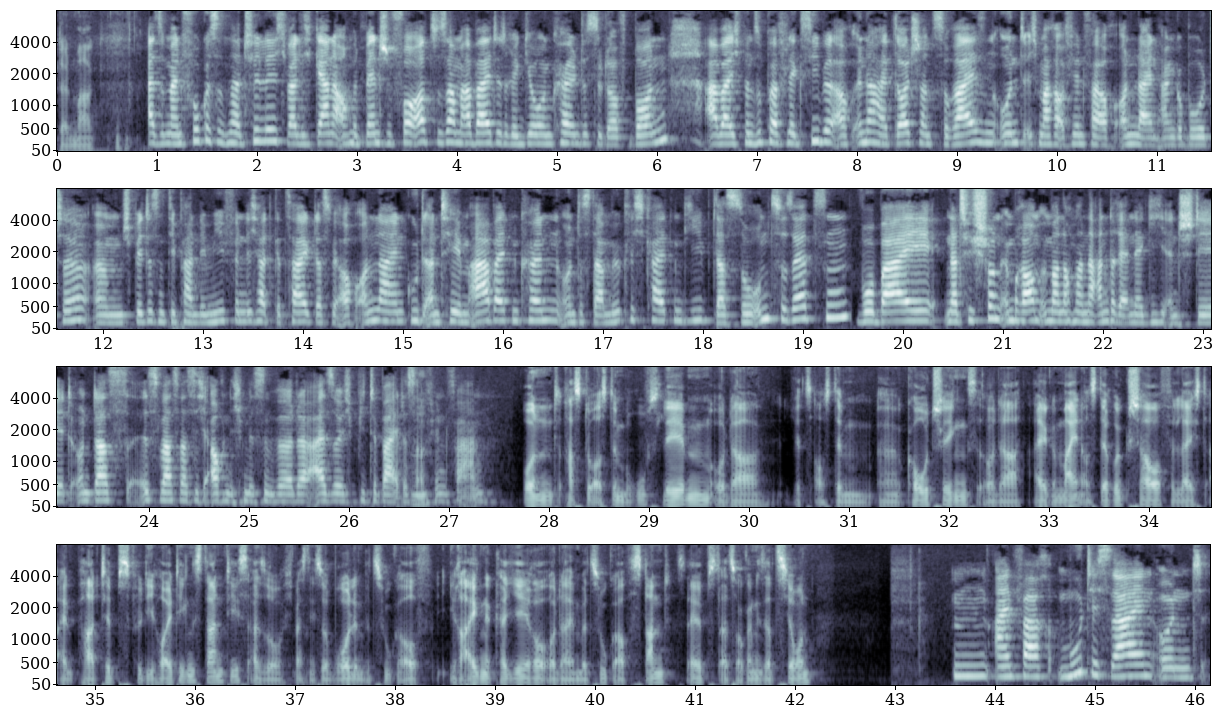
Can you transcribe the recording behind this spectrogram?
dein Markt? Also mein Fokus ist natürlich, weil ich gerne auch mit Menschen vor Ort zusammenarbeite, Region Köln, Düsseldorf, Bonn. Aber ich bin super flexibel, auch innerhalb Deutschlands zu reisen und ich mache auf jeden Fall auch Online-Angebote. Ähm, spätestens die Pandemie, finde ich, hat gezeigt, dass wir auch online gut an Themen arbeiten können und es da Möglichkeiten gibt, das so umzusetzen. Wobei natürlich schon im Raum immer noch mal eine andere Energie entsteht und das ist was, was ich auch nicht missen würde. Also ich biete beides mhm. auf jeden Fall an. Und hast du aus dem Berufsleben oder jetzt aus dem äh, Coachings oder allgemein aus der Rückschau vielleicht ein paar Tipps für die heutigen Stunties? Also ich weiß nicht, sowohl in Bezug auf ihre eigene Karriere oder in Bezug auf Stunt selbst als Organisation? Mm, einfach mutig sein und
